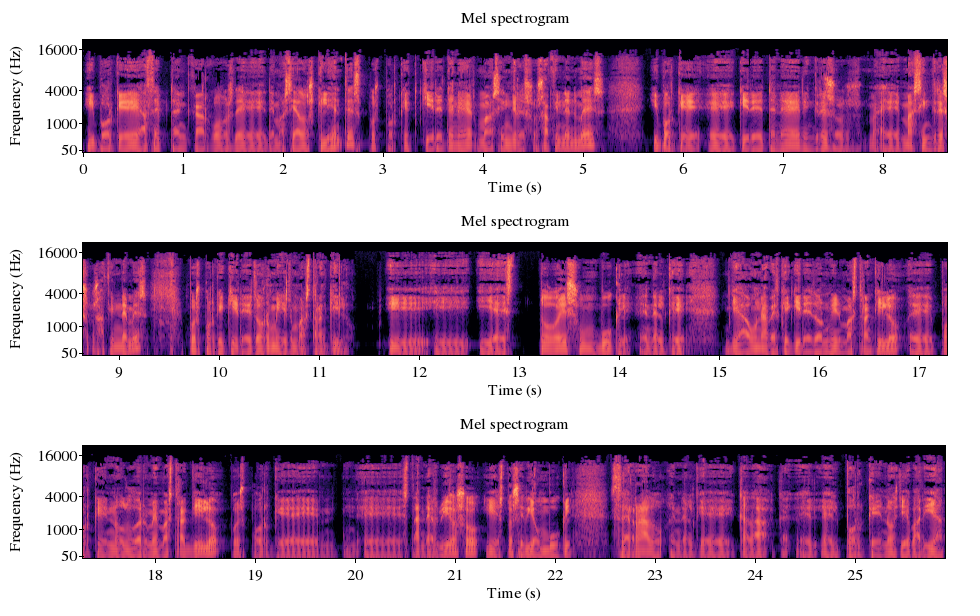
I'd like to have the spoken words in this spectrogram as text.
¿Y por qué acepta encargos de demasiados clientes? Pues porque quiere tener más ingresos a fin de mes. ¿Y por qué eh, quiere tener ingresos, eh, más ingresos a fin de mes? Pues porque quiere dormir más tranquilo. Y, y, y es esto es un bucle en el que ya una vez que quiere dormir más tranquilo, eh, ¿por qué no duerme más tranquilo? Pues porque eh, está nervioso y esto sería un bucle cerrado en el que cada el, por qué nos llevaría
